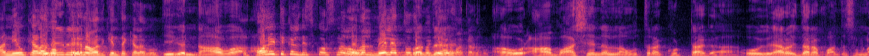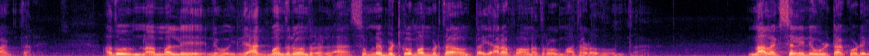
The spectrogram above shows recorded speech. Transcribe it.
ಆ ನೀವು ಕೆಳಗೆ ನಾವು ಅದಕ್ಕಿಂತ ಕೆಳಗೆ ಹೋಗ್ತೀವಿ. ಈಗ ನಾವು ಪೊಲಿಟಿಕಲ್ ಡಿಸ್ಕೋರ್ಸ್ನ ಲೆವೆಲ್ ಮೇಲೆ ಎತ್ತೋದ್ರ ಬಗ್ಗೆ ಯಾರು ಮಾತಾಡಬೇಕು? ಅವ್ರು ಆ ಭಾಷೆನಲ್ಲಿ ನಾವು ಉತ್ತರ ಕೊಟ್ಟಾಗ ಓ ಇವ್ರು ಯಾರೋ ಇದ್ದಾರಪ್ಪ ಅಂತ ಸುಮ್ಮನೆ ಆಗ್ತಾರೆ. ಅದು ನಮ್ಮಲ್ಲಿ ನೀವು ಇಲ್ಲಿ ಯಾಕೆ ಬಂದರು ಅಂದ್ರಲ್ಲ ಸುಮ್ಮನೆ ಬಿಟ್ಕೊಂಡು ಬಂದ್ಬಿಡ್ತಾರೆ ಅಂತ ಯಾರಪ್ಪ ಅವನ ಹತ್ರ ಹೋಗಿ ಮಾತಾಡೋದು ಅಂತ. ನಾಲ್ಕು ಸಲ ನೀವು ಉಲ್ಟಾ ಕೊಡಿ.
